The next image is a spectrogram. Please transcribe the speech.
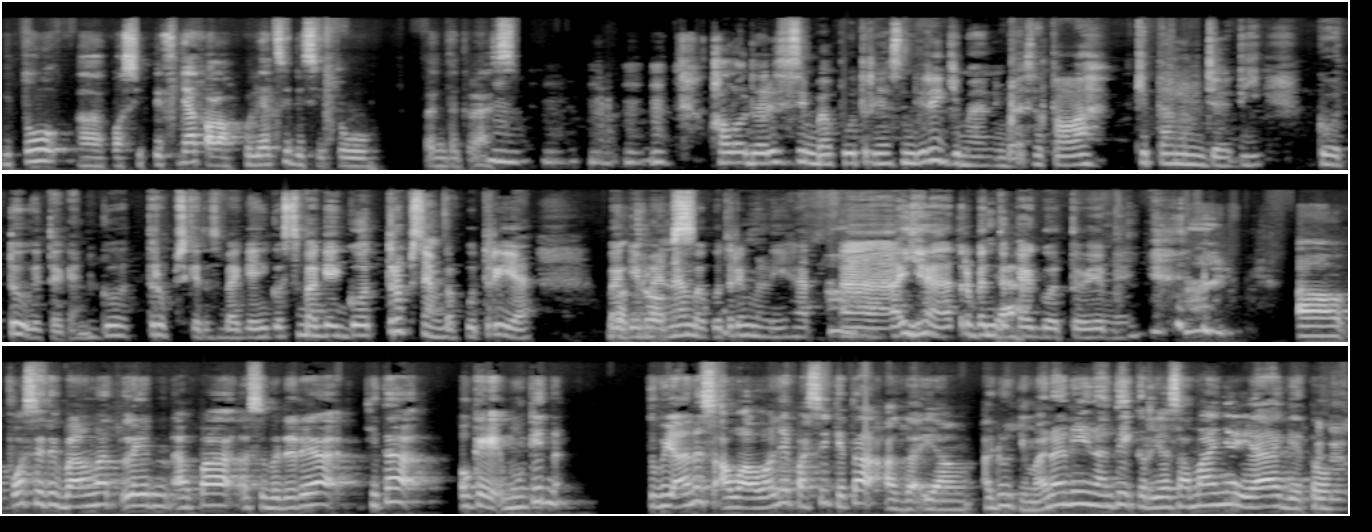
itu uh, positifnya kalau aku lihat sih di situ integrasi. Hmm, hmm, hmm, hmm, hmm. Kalau dari sisi Mbak Putrinya sendiri gimana nih, Mbak setelah kita menjadi GoTo gitu kan, GoTroops gitu sebagai go sebagai GoTroops yang Mbak Putri ya. Bagaimana. Mbak Putri melihat uh, ya terbentuknya GoTo ini? Uh, positif banget Lin apa sebenarnya kita oke mungkin to be honest awal-awalnya pasti kita agak yang aduh gimana nih nanti kerjasamanya ya gitu Bener.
